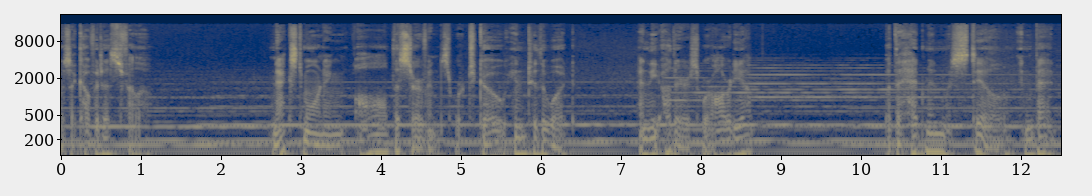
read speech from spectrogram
was a covetous fellow. Next morning, all the servants were to go into the wood, and the others were already up. But the headman was still in bed.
